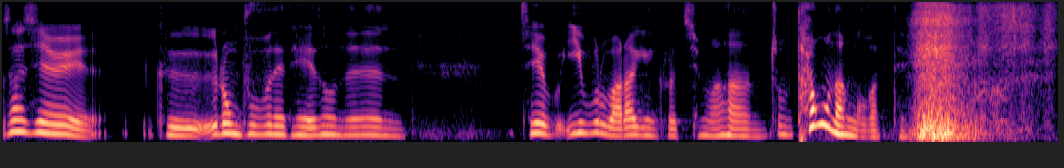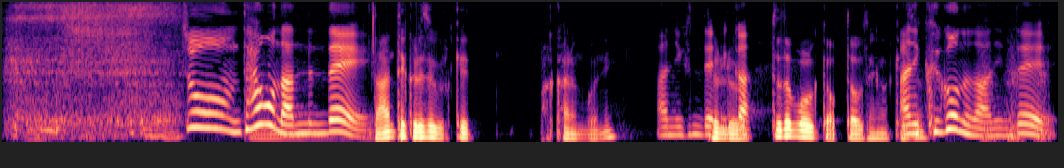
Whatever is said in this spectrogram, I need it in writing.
사실 그런 부분에 대해서는 제 입으로 말하긴 그렇지만 좀 타고난 것 같아. 좀 타고났는데 나한테 그래서 그렇게 막 하는 거니? 아니 근데 그러니까 뜯어볼 게 없다고 생각해서. 아니 그거는 아닌데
